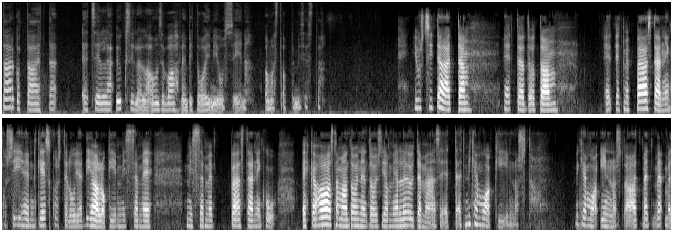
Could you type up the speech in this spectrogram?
tarkoittaa, että, että sillä yksilöllä on se vahvempi toimijuus siinä omasta oppimisesta? Just sitä, että, että tota, et, et me päästään niinku siihen keskusteluun ja dialogiin, missä me, missä me päästään niinku ehkä haastamaan toinen toisiamme ja löytämään se, että, että mikä mua kiinnostaa, mikä mua innostaa. Että mä, mä, mä,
